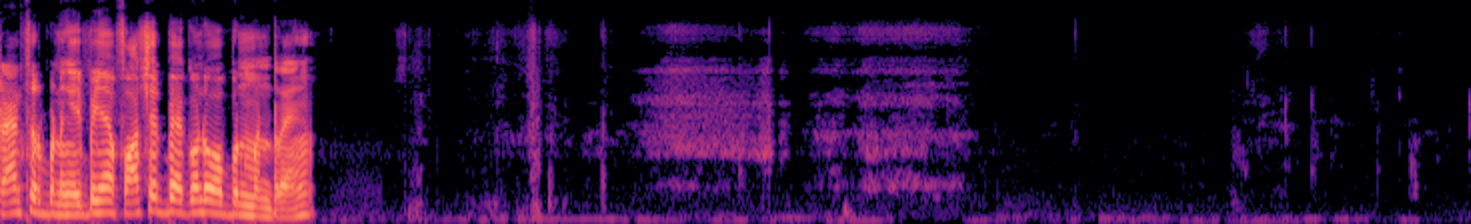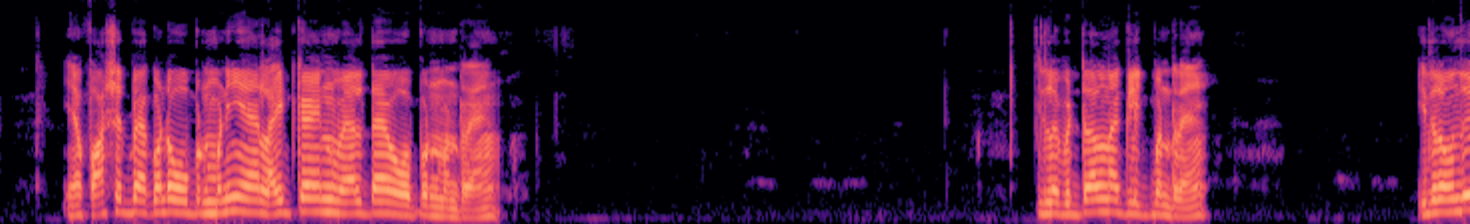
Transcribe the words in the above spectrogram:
ட்ரான்ஸ்ஃபர் பண்ணுங்கள் இப்போ என் ஃபாஸ்டட் பே அக்கௌண்ட்டை ஓப்பன் பண்ணுறேன் என் ஃபாஸ்டட் பே அக்கௌண்ட்டை ஓப்பன் பண்ணி என் லைட் காயின் வேல்ட்டை ஓப்பன் பண்ணுறேன் இதில் விட்ரால் நான் கிளிக் பண்ணுறேன் இதில் வந்து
